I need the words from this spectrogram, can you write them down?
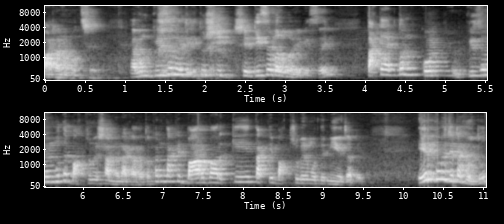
পাঠানো হচ্ছে। এবং প্রিজনে যেহেতু সে ডিসেবল হয়ে গেছে, তাকে একদম কোর্ট প্রিজনের মধ্যে বাথরুমের সামনে রাখা হতো। কারণ তাকে বারবার কে তাকে বাথরুমের মধ্যে নিয়ে যাবে। এরপরে যেটা হতো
